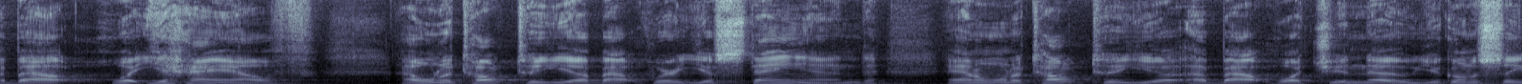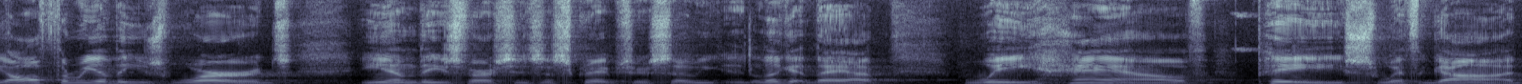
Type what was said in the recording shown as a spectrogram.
about what you have. I want to talk to you about where you stand, and I want to talk to you about what you know. You're going to see all three of these words in these verses of Scripture. So look at that. We have peace with God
